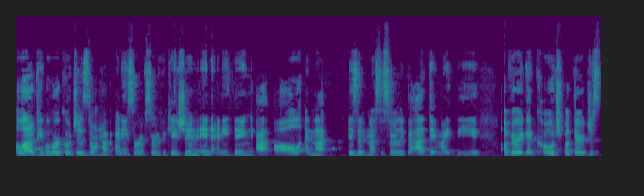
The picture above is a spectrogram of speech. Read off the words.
a lot of people who are coaches don't have any sort of certification in anything at all. And that isn't necessarily bad. They might be a very good coach, but there just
